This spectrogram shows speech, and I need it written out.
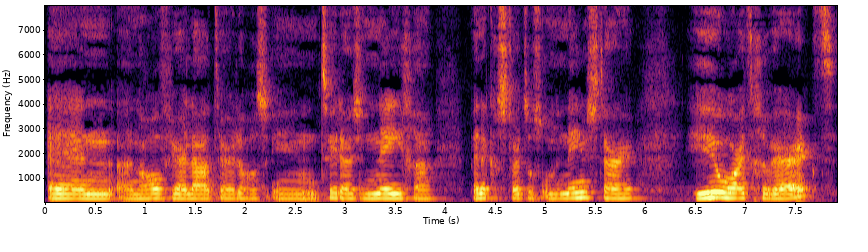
En een half jaar later, dat was in 2009, ben ik gestart als onderneemster. Heel hard gewerkt.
